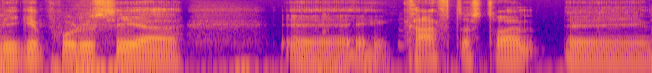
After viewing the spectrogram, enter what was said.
vi kan producere øh, kraft og strøm øh,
